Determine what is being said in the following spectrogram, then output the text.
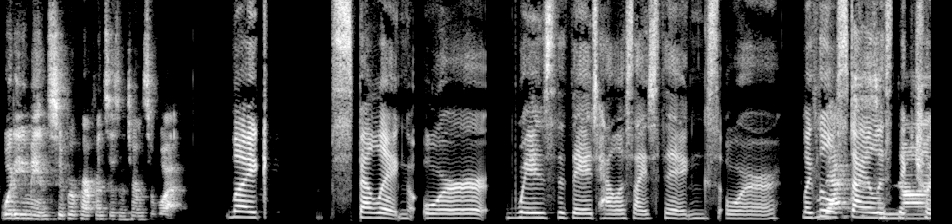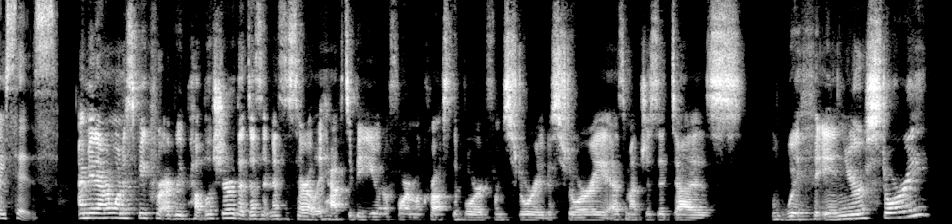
What do you mean, super preferences in terms of what? Like spelling or ways that they italicize things or like little That's stylistic not, choices. I mean, I don't want to speak for every publisher. That doesn't necessarily have to be uniform across the board from story to story as much as it does within your story.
